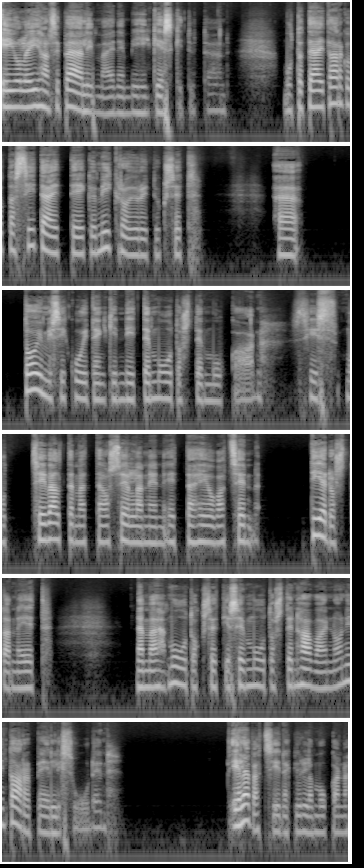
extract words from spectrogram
ei ole ihan se päällimmäinen, mihin keskitytään. Mutta tämä ei tarkoita sitä, etteikö mikroyritykset ää, toimisi kuitenkin niiden muutosten mukaan. Siis, mutta se ei välttämättä ole sellainen, että he ovat sen tiedostaneet nämä muutokset ja sen muutosten havainnoinnin tarpeellisuuden. Elävät siinä kyllä mukana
